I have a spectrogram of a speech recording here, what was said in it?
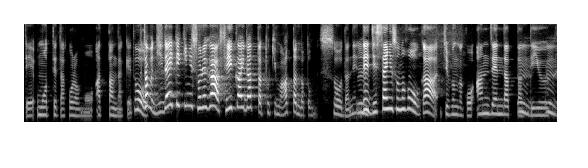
て思ってた頃もあったんだけど。多分時代的にそれが正解だった時もあったんだと思う。そうだね、うん。で実際にその方が自分がこう安全だったっていう、うん。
